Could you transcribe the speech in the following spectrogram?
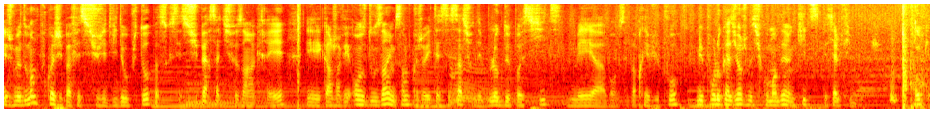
et je me demande pourquoi j'ai pas fait ce sujet de vidéo plus tôt, parce que c'est super satisfaisant à créer, et quand j'avais 11-12 ans, il me semble que j'avais testé ça sur des blocs de post-it, mais euh, bon, c'est pas prévu pour. Mais pour l'occasion, je me suis commandé un kit spécial flipbook. Ok.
